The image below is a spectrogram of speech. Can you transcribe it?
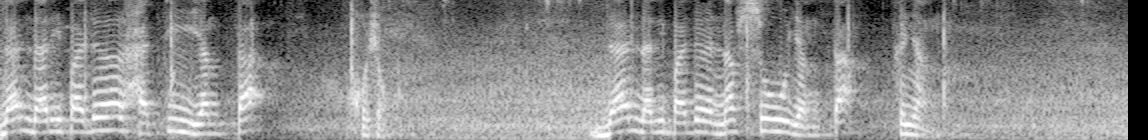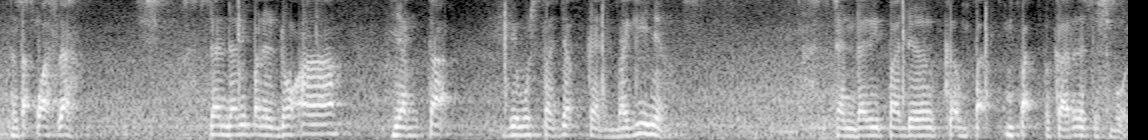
Dan daripada hati yang tak khusyuk. Dan daripada nafsu yang tak kenyang Dan tak puas lah Dan daripada doa Yang tak dimustajabkan baginya Dan daripada keempat-empat perkara tersebut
